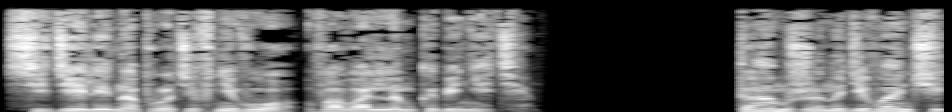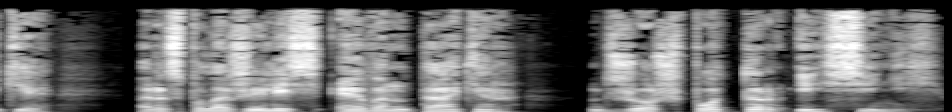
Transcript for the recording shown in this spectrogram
сидели напротив него в овальном кабинете. Там же, на диванчике, расположились Эван Такер, Джош Поттер и Синий.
